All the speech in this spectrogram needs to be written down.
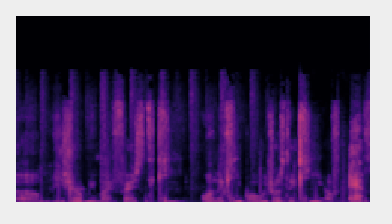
um, he showed me my first key on the keyboard, which was the key of F.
